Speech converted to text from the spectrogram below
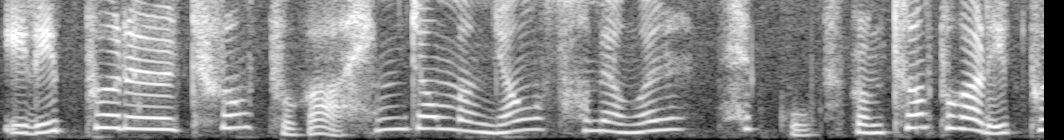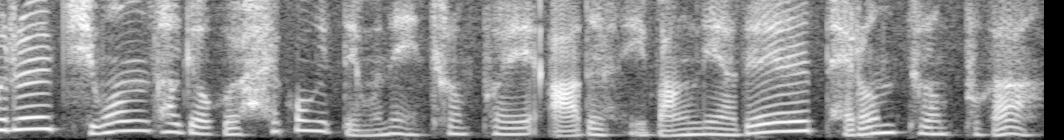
이 리플을 트럼프가 행정명령 서명을 했고 그럼 트럼프가 리플을 지원 사격을 할 거기 때문에 트럼프의 아들 이 막내 아들 베런 트럼프가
